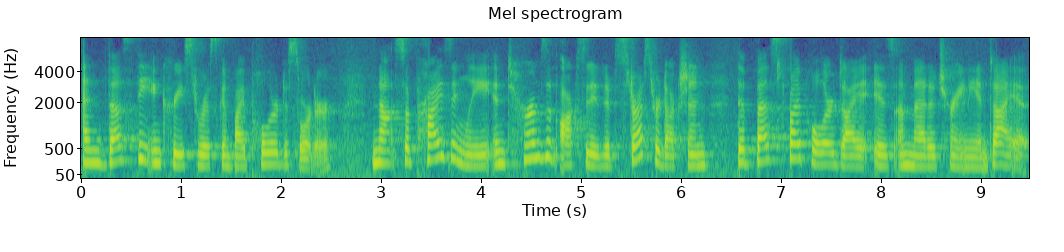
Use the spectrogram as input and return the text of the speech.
and thus the increased risk of bipolar disorder. Not surprisingly, in terms of oxidative stress reduction, the best bipolar diet is a Mediterranean diet.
